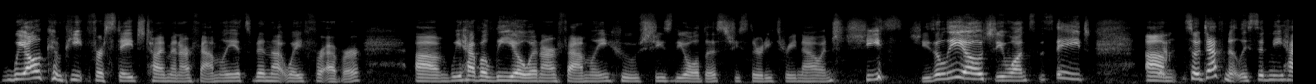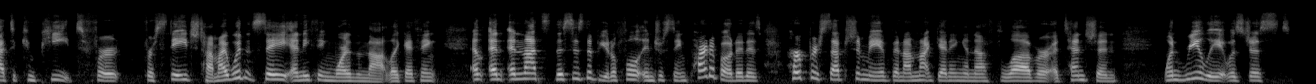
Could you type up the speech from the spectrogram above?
we all compete for stage time in our family. It's been that way forever. Um, we have a Leo in our family who she's the oldest. She's 33 now and she's she's a Leo. She wants the stage. Um, so definitely Sydney had to compete for for stage time. I wouldn't say anything more than that. Like I think and and and that's this is the beautiful interesting part about it is her perception may have been I'm not getting enough love or attention when really it was just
